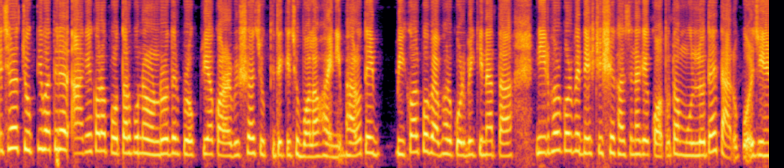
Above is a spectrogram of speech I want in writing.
এছাড়া চুক্তি বাতিলের আগে করা প্রত্যর্পণের অনুরোধের প্রক্রিয়া করার বিষয়ে চুক্তিতে কিছু বলা হয়নি। ভারত এই বিকল্প ব্যবহার করবে কিনা তা নির্ভর করবে দেশটি শেখ হাসিনাকে কতটা মূল্য দেয় তার উপর, যিনি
